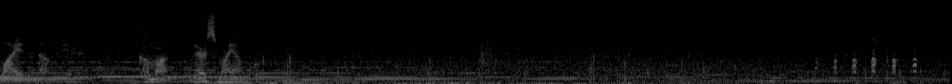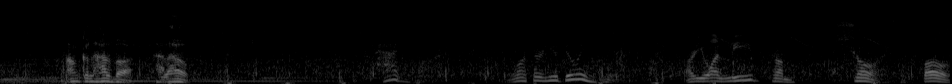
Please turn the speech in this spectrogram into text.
quiet enough here. Come on, there's my uncle. Uncle Halvor, hello. Hadvar, what are you doing here? Are you on leave from Shor's, bones?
